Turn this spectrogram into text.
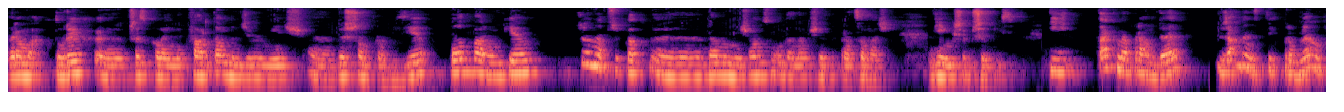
w ramach których e, przez kolejny kwartał będziemy mieć e, wyższą prowizję pod warunkiem, że na przykład w danym miesiącu uda nam się wypracować większy przypis. I tak naprawdę żaden z tych problemów,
